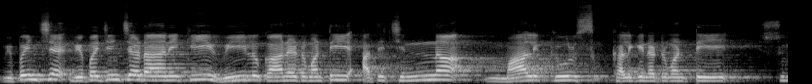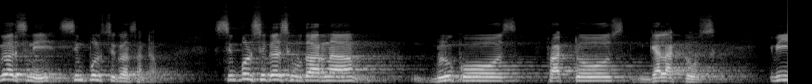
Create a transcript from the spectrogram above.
విభజించ విభజించడానికి వీలు కానటువంటి అతి చిన్న మాలిక్యూల్స్ కలిగినటువంటి షుగర్స్ని సింపుల్ షుగర్స్ అంటాం. సింపుల్ షుగర్స్కి ఉదాహరణ గ్లూకోజ్ ఫ్రక్టోస్ గెలాక్టోస్ ఇవి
